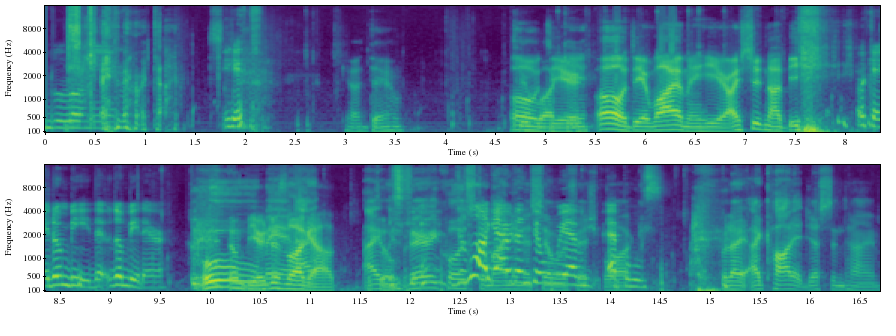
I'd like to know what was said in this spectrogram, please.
below me. And there were diamonds. yep. God damn. Oh lucky. dear. Oh dear, why am I here? I should not be. Okay, don't be th- don't be there. Oh, Don't be here, just log I, out. I It's was very close Just to log out a until we have block, apples. but I, I caught it just in time.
